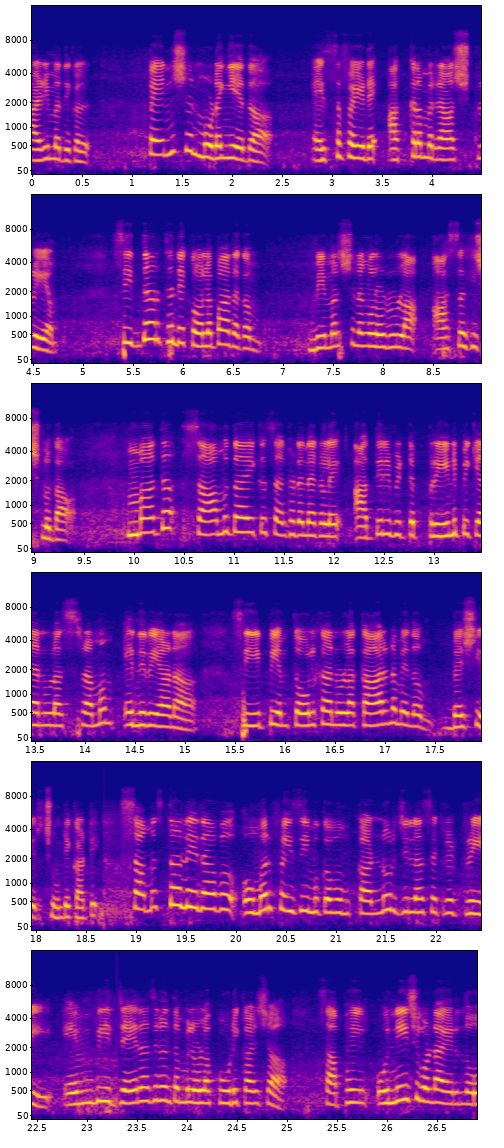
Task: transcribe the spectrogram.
അഴിമതികൾ പെൻഷൻ മുടങ്ങിയത്. എസ് എഫ് ഐയുടെ അക്രമ രാഷ്ട്രീയം സിദ്ധാർത്ഥന്റെ കൊലപാതകം വിമർശനങ്ങളോടുള്ള അസഹിഷ്ണുത. മത സാമുദായിക സംഘടനകളെ അതിരിവിട്ട് പ്രീണിപ്പിക്കാനുള്ള ശ്രമം എന്നിവയാണ് സി പി എം തോൽക്കാനുള്ള കാരണമെന്നും ബഷീർ ചൂണ്ടിക്കാട്ടി. സമസ്ത നേതാവ് ഉമർ ഫൈസി മുഖവും കണ്ണൂർ ജില്ലാ സെക്രട്ടറി എം വി ജയരാജനും തമ്മിലുള്ള കൂടിക്കാഴ്ച സഭയിൽ ഉന്നയിച്ചുകൊണ്ടായിരുന്നു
